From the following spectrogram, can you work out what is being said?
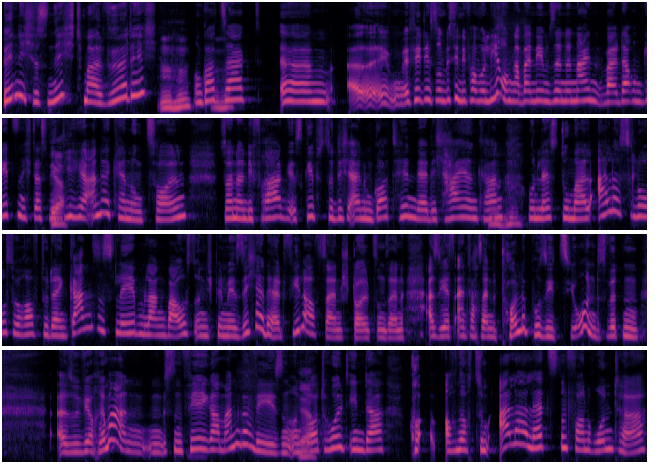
Bin ich es nicht mal würdig? Mhm, und Gott sagt, ähm, äh, mir fehlt jetzt so ein bisschen die Formulierung, aber in dem Sinne, nein, weil darum geht es nicht, dass wir ja. dir hier Anerkennung zollen, sondern die Frage ist, gibst du dich einem Gott hin, der dich heilen kann mhm. und lässt du mal alles los, worauf du dein ganzes Leben lang baust und ich bin mir sicher, der hat viel auf seinen Stolz und seine, also jetzt einfach seine tolle Position, das wird ein, also wie auch immer, ein, ist ein fähiger Mann gewesen. Und ja. Gott holt ihn da auch noch zum allerletzten von runter.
